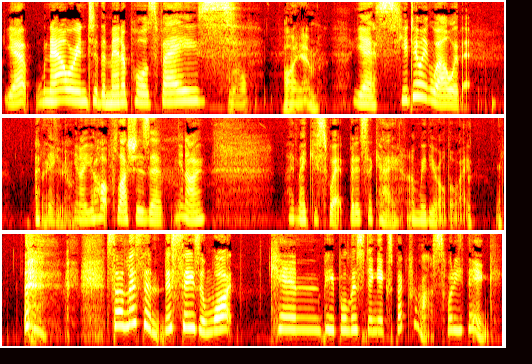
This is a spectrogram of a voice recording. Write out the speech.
Yep. Now we're into the menopause phase. Well, I am. Yes, you're doing well with it. I think. you. know, your hot flushes are, you know, they make you sweat, but it's okay. I'm with you all the way. so listen, this season, what can people listening expect from us? What do you think?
